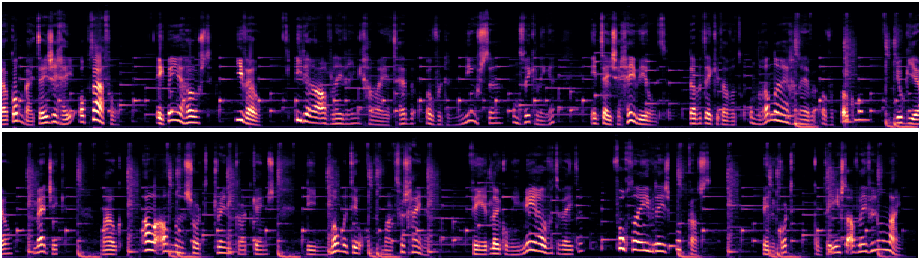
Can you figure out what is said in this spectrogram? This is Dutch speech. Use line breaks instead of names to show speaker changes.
Speaker 1: Welkom bij TCG op tafel. Ik ben je host, Ivo. Iedere aflevering gaan wij het hebben over de nieuwste ontwikkelingen in TCG-wereld. Dat betekent dat we het onder andere gaan hebben over Pokémon, Yu-Gi-Oh!, Magic, maar ook alle andere soorten training card games die momenteel op de markt verschijnen. Vind je het leuk om hier meer over te weten? Volg dan even deze podcast. Binnenkort komt de eerste aflevering online.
